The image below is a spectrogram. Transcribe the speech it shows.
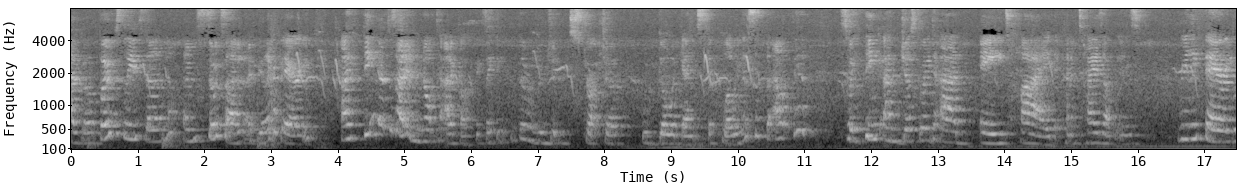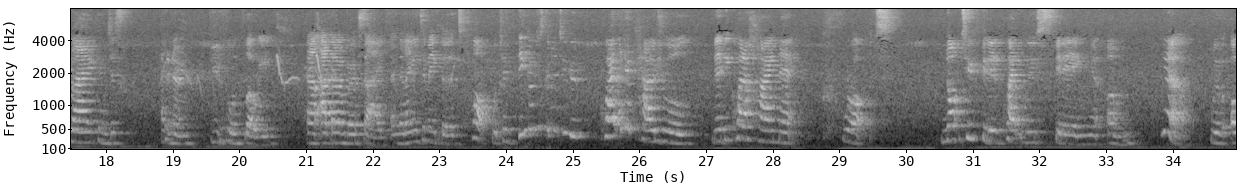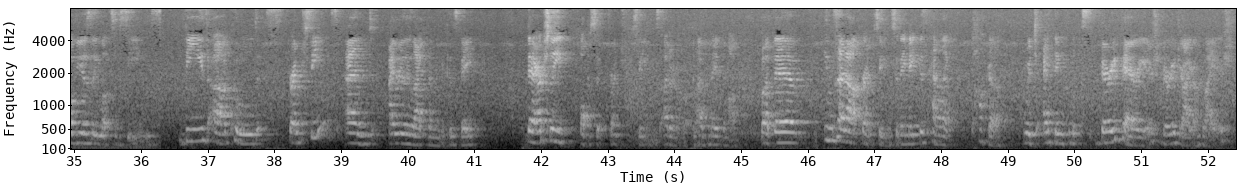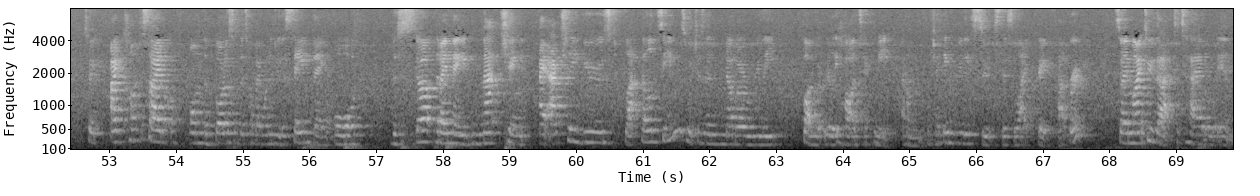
I've got both sleeves done. I'm so excited. I feel like a fairy. I think I've decided not to add a cuff because I think the rigid structure would go against the flowiness of the outfit. So I think I'm just going to add a tie that kind of ties up and is really fairy-like and just, I don't know, beautiful and flowy. And I'll add that on both sides. And then I need to make the top, which I think I'm just going to do quite like a casual, maybe quite a high neck, cropped not too fitted, quite loose fitting, um, yeah, with obviously lots of seams. These are called French seams and I really like them because they, they're actually opposite French seams. I don't know, I've made them up. But they're inside out French seams, so they make this kind of like pucker, which I think looks very fairyish, very dragonfly-ish. So I can't decide on the bodice of the top I want to do the same thing or the skirt that I made matching, I actually used flat felled seams, which is another really fun but really hard technique, um, which I think really suits this light crepe fabric. So I might do that to tie it all in,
